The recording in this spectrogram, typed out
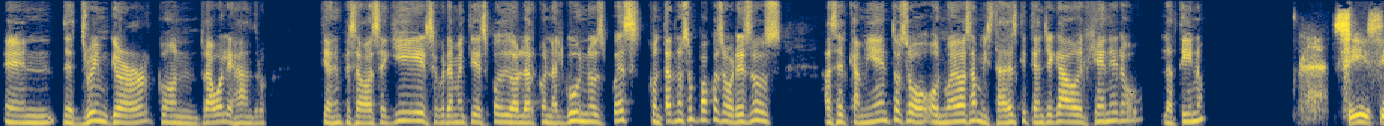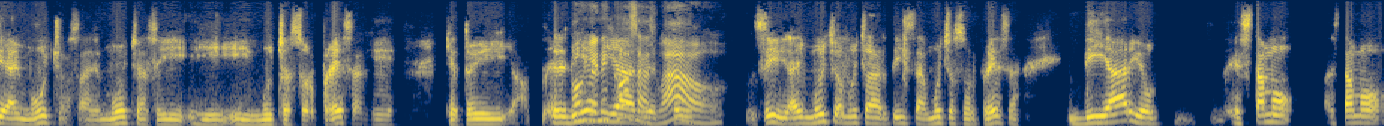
en The Dream Girl con Raúl Alejandro, te han empezado a seguir, seguramente has podido hablar con algunos. ¿Puedes contarnos un poco sobre esos acercamientos o, nuevas amistades que te han llegado del género latino? Sí, sí, hay muchos, hay muchas y, muchas sorpresas que, estoy... El oh, día oh, cosas, wow. Sí, hay muchos, muchos artistas, muchas sorpresas diario estamos, estamos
